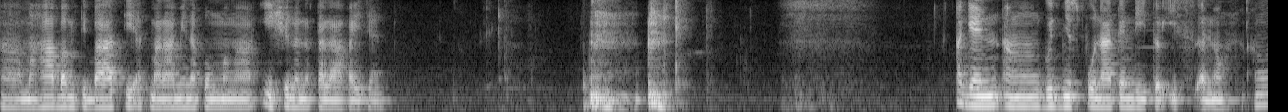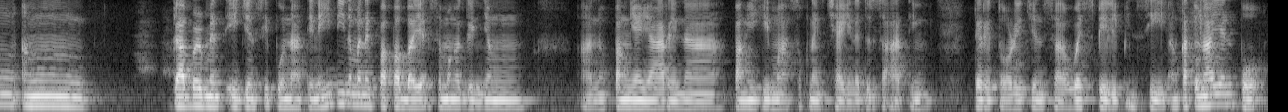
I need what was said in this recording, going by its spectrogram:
ah, mahabang debate at marami na pong mga issue na natalakay diyan. Again, ang good news po natin dito is ano, ang ang government agency po natin ay hindi naman nagpapabaya sa mga ganyang ano pangyayari na panghihimasok ng China dun sa ating territory dyan sa West Philippine Sea. Ang katunayan po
